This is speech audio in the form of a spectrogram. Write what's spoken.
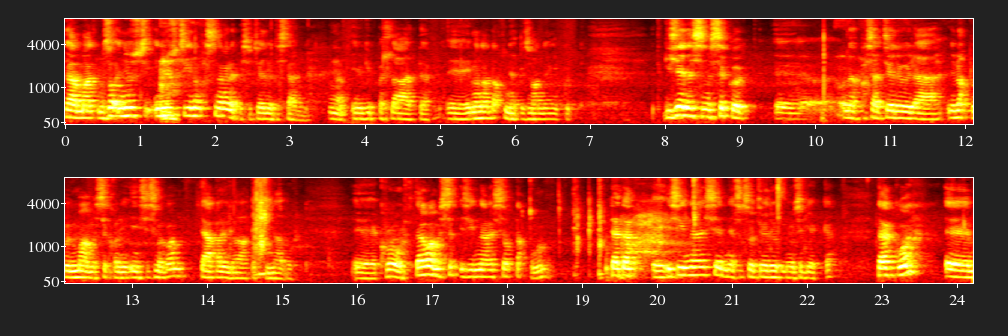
Таамаак мисо инус инустигинеқарсинагана писсутиалу тастаанна Ja. ингиппаллараатта э иманаатарфина писмаарнагиккут кисиалассимассаккут э унаққасаатиалуила нимарпу иммаамассаккони инсисмагам таақалилераартарсинаавут э growth тава массак исиннаагассиортарпума тата э исиннаагассианни ассерсуутигалу нуусилиакка тааккуа э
